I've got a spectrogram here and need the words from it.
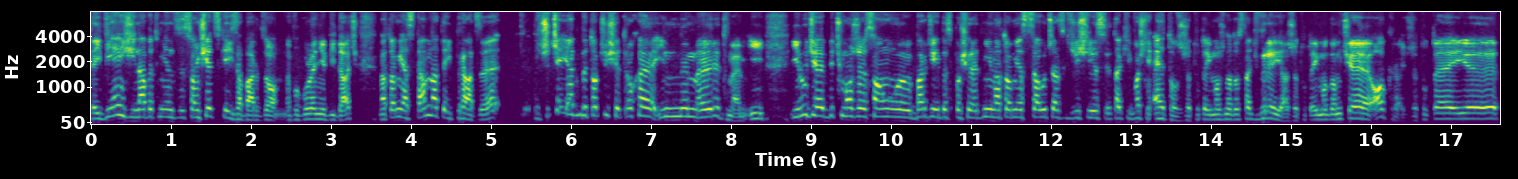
Tej więzi nawet międzysąsiedzkiej za bardzo w ogóle nie widać, natomiast tam na tej Pradze życie jakby toczy się trochę innym rytmem i, i ludzie być może są bardziej bezpośredni, natomiast cały czas gdzieś jest taki właśnie etos, że tutaj można dostać wryja, że tutaj mogą cię okraść, że tutaj e,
